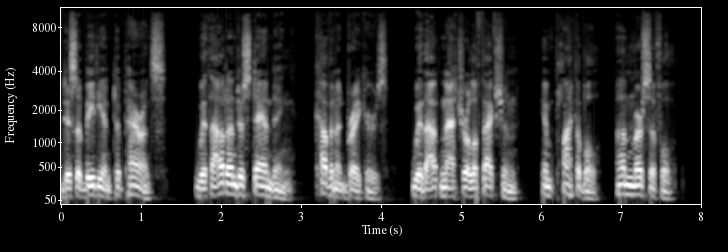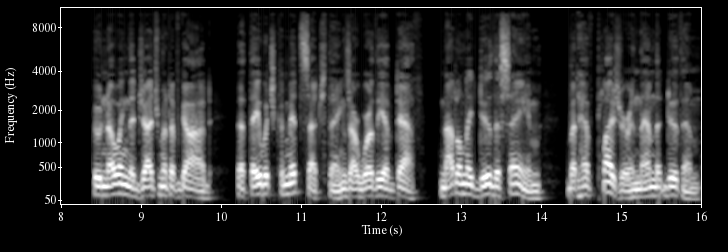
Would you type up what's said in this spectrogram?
disobedient to parents, without understanding, covenant breakers, without natural affection, implacable, unmerciful who, knowing the judgment of God, that they which commit such things are worthy of death, not only do the same, but have pleasure in them that do them.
